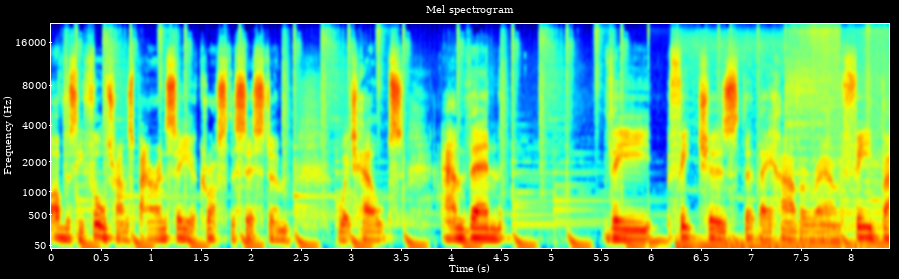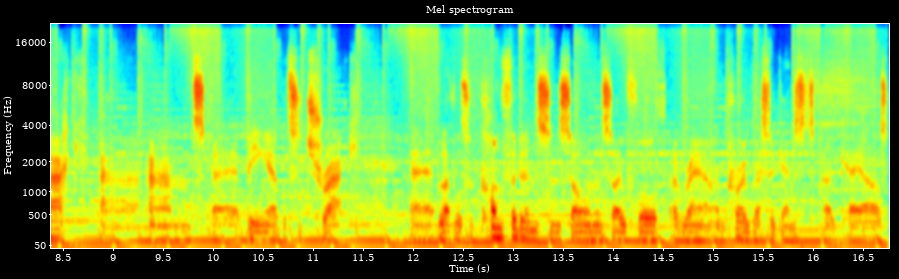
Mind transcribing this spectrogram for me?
obviously full transparency across the system, which helps, and then the features that they have around feedback uh, and uh, being able to track uh, levels of confidence and so on and so forth around and progress against OKRs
